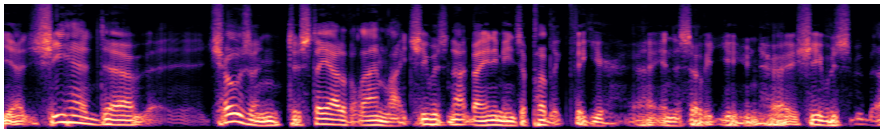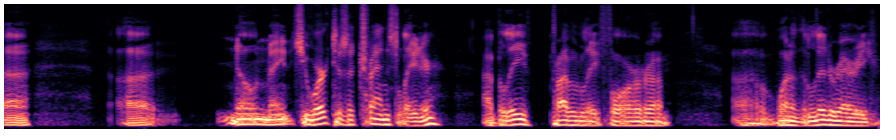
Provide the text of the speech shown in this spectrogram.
Yeah, she had uh, chosen to stay out of the limelight. She was not by any means a public figure uh, in the Soviet Union. Her, she was uh, uh known. She worked as a translator, I believe, probably for uh, uh, one of the literary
